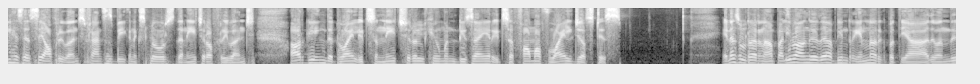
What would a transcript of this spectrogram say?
In his essay of revenge Francis Bacon explores the nature of revenge arguing that while it's a natural human desire it's a form of wild justice என்ன சொல்கிறாருன்னா பழி வாங்குறது அப்படின்ற எண்ணம் இருக்குது பார்த்தியா அது வந்து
